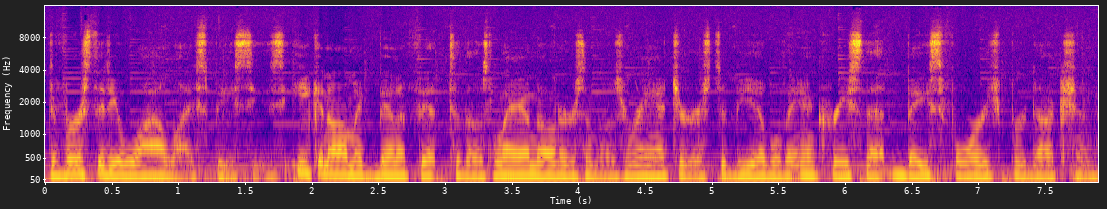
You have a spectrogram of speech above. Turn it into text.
diversity of wildlife species, economic benefit to those landowners and those ranchers to be able to increase that base forage production,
